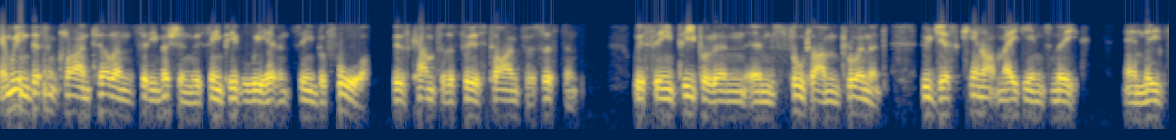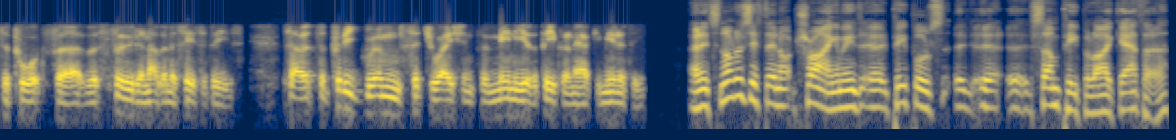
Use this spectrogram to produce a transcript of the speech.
and we're in different clientele in the city mission. We're seeing people we haven't seen before who've come for the first time for assistance. We're seeing people in, in full time employment who just cannot make ends meet and need support for with food and other necessities. So it's a pretty grim situation for many of the people in our community. And it's not as if they're not trying. I mean, uh, people, uh, uh, uh, some people I gather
